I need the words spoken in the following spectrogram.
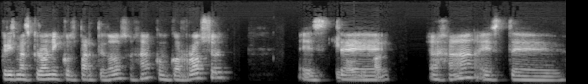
Christmas Chronicles parte 2, ajá, con Kurt Russell. Este, ajá, este,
